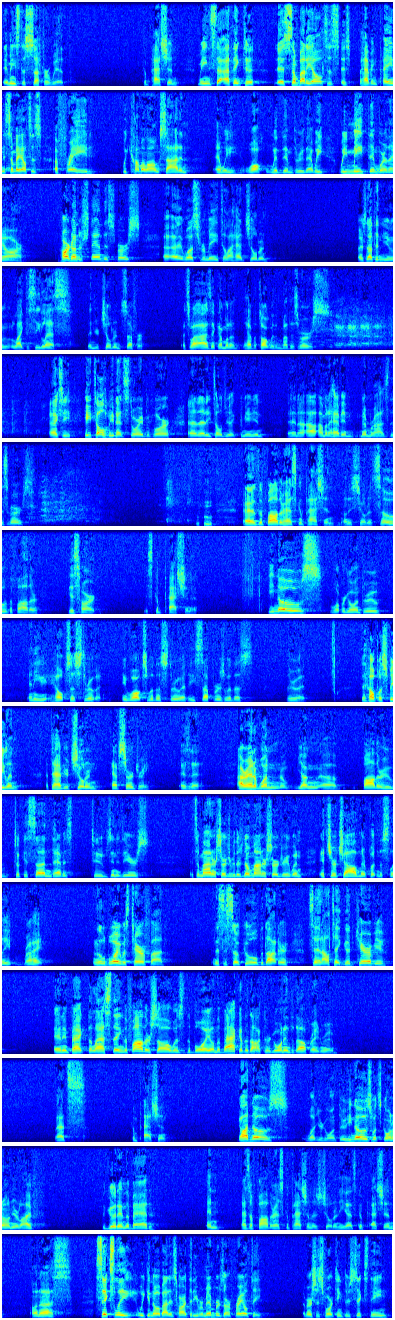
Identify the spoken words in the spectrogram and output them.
it means to suffer with. Compassion means, to, I think, to, as somebody else is, is having pain, as somebody else is afraid, we come alongside and, and we walk with them through that. We, we meet them where they are. Hard to understand this verse. Uh, it was for me till I had children. There's nothing you like to see less than your children suffer. That's why, Isaac, I'm going to have a talk with him about this verse. Actually, he told me that story before uh, that he told you at communion, and I, I'm going to have him memorize this verse. As the Father has compassion on his children, so the Father, his heart, is compassionate He knows what we're going through, and He helps us through it. He walks with us through it. He suffers with us through it. The helpless feeling to have your children have surgery, isn't it? I read of one young uh, father who took his son to have his tubes in his ears. It's a minor surgery, but there's no minor surgery when it's your child and they're putting to sleep, right? And the little boy was terrified. This is so cool. The doctor said, I'll take good care of you. And in fact, the last thing the father saw was the boy on the back of the doctor going into the operating room. That's compassion. God knows what you're going through, He knows what's going on in your life, the good and the bad. And as a father has compassion on his children, He has compassion on us. Sixthly, we can know about His heart that He remembers our frailty. Verses 14 through 16.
